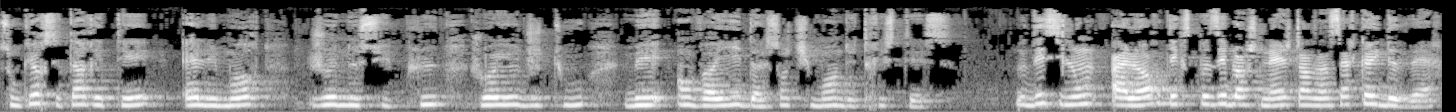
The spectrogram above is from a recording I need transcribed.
son cœur s'est arrêté, elle est morte, je ne suis plus joyeux du tout, mais envahi d'un sentiment de tristesse. Nous décidons alors d'exposer Blanche-Neige dans un cercueil de verre,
